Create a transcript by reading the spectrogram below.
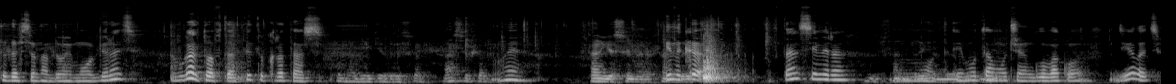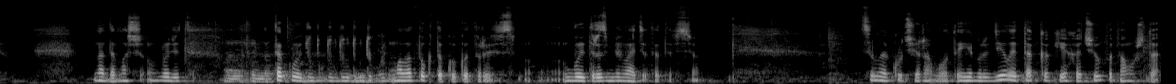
Тогда все надо ему убирать. В гальту авто, ты тут краташ. Инка в Тансимера. Вот. Ему там очень глубоко делать. Надо маш... будет такой дук -дук -дук -дук, молоток такой, который будет разбивать вот это все. Целая куча работы. Я говорю, делай так, как я хочу, потому что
